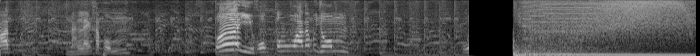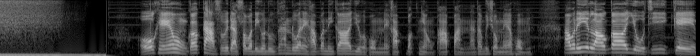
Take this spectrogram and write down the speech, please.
อร์ดนั่นแหละครับผมเฮ้ยหกตัวท่านผู้ชม เคครับผมก็กราบสวัสดีสวัสดีคนทุกท่านด้วยนะครับ วันนี้ก็อยู่กับผมนะครับบักหย่องพาปั่นนะท่านผู้ชมนะครับผมเอาวันนี้เราก็อยู่ที่เกม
